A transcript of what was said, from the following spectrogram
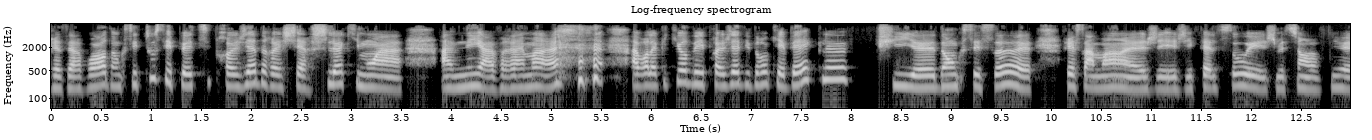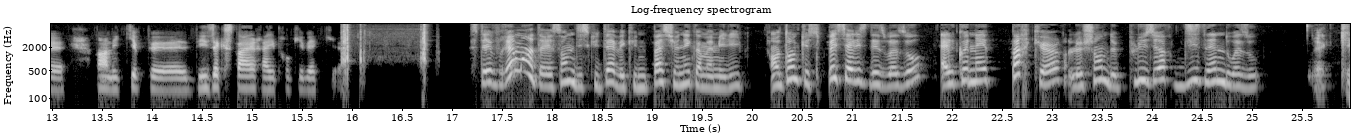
réservoirs. Donc, c'est tous ces petits projets de recherche-là qui m'ont amené à vraiment avoir la piqûre des projets d'Hydro-Québec. Puis euh, donc c'est ça. Euh, récemment, euh, j'ai fait le saut et je me suis envenue dans l'équipe des experts à Hydro-Québec. C'était vraiment intéressant de discuter avec une passionnée comme Amélie. En tant que spécialiste des oiseaux, elle connaît par cœur le chant de plusieurs dizaines d'oiseaux. Ok.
